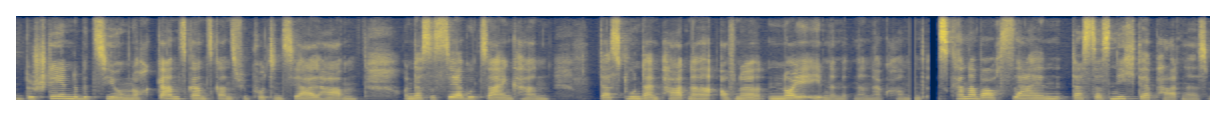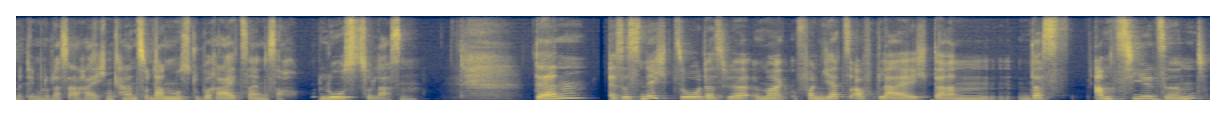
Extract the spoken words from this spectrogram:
bestehende Beziehungen noch ganz, ganz, ganz viel Potenzial haben und dass es sehr gut sein kann, dass du und dein Partner auf eine neue Ebene miteinander kommt. Es kann aber auch sein, dass das nicht der Partner ist, mit dem du das erreichen kannst und dann musst du bereit sein, das auch loszulassen. Denn es ist nicht so, dass wir immer von jetzt auf gleich dann das am Ziel sind,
